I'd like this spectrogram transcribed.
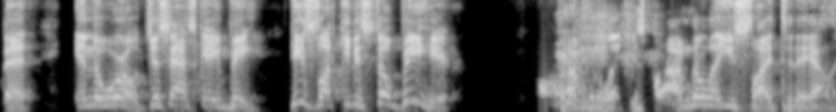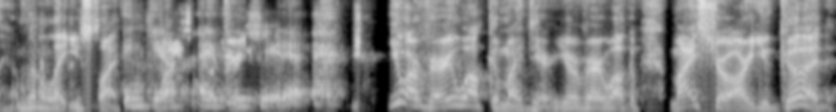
bet in the world. Just ask AB. He's lucky to still be here. But I'm gonna let you slide. I'm gonna let you slide today, Allie. I'm gonna let you slide. Thank you. Maestro, I appreciate it. You are very welcome, my dear. You're very welcome. Maestro, are you good?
